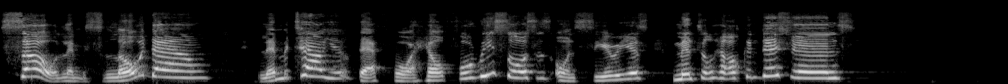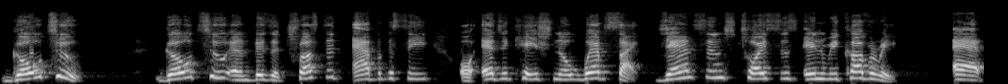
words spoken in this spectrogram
so let me slow it down let me tell you that for helpful resources on serious mental health conditions, go to go to and visit trusted advocacy or educational website Janssen's Choices in Recovery at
